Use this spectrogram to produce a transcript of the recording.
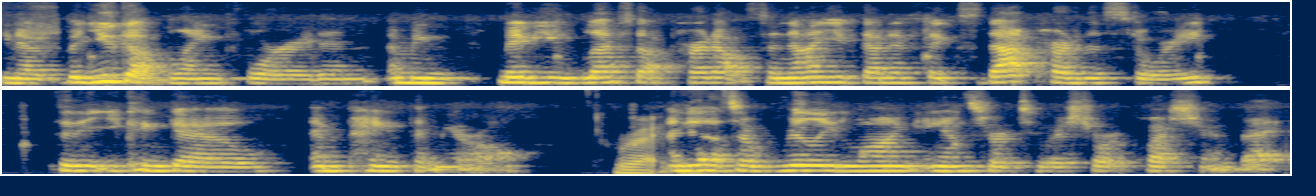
you know, but you got blamed for it. And I mean, maybe you left that part out. So now you've got to fix that part of the story so that you can go and paint the mural. Right. I know that's a really long answer to a short question, but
